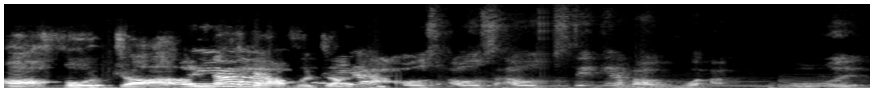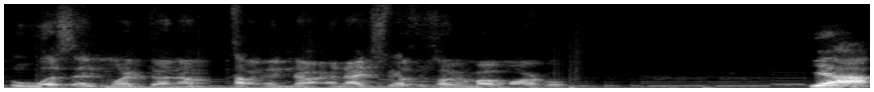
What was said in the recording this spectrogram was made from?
awful job. like, not an awful Oh, job. yeah. I was I was I was thinking about what, who was who was El Muerto, and I'm and, I- and I just was talking about Marvel. Yeah,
